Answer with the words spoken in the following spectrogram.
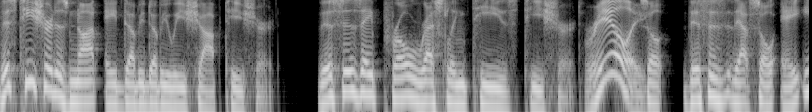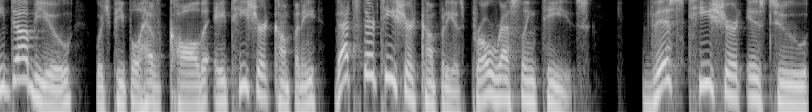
This t shirt is not a WWE shop t shirt. This is a pro wrestling tees t-shirt. Really? So this is that so AEW, which people have called a t-shirt company, that's their t-shirt company is Pro Wrestling Tees. This t-shirt is to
